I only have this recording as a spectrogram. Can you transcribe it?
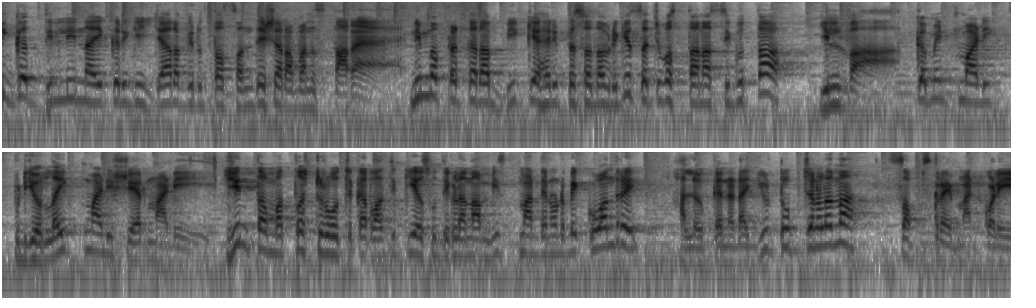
ಈಗ ದಿಲ್ಲಿ ನಾಯಕರಿಗೆ ಯಾರ ವಿರುದ್ಧ ಸಂದೇಶ ರವಾನಿಸ್ತಾರೆ? ನಿಮ್ಮ ಪ್ರಕಾರ ಬಿಕೆ ಹರಿಪ್ರಸಾದ್ ಅವರಿಗೆ ಸಚಿವ ಸ್ಥಾನ ಸಿಗುತ್ತಾ ಇಲ್ವಾ? ಕಮೆಂಟ್ ಮಾಡಿ ವಿಡಿಯೋ ಲೈಕ್ ಮಾಡಿ ಶೇರ್ ಮಾಡಿ. ಇಂಥ ಮತ್ತಷ್ಟು ರೋಚಕ ರಾಜಕೀಯ ಸುದ್ದಿಗಳನ್ನ ಮಿಸ್ ಮಾಡದೆ ನೋಡಬೇಕು ಅಂದ್ರೆ ಹಲೋ ಕನ್ನಡ ಯೂಟ್ಯೂಬ್ ಚಾನಲ್ ಅನ್ನ ಸಬ್ಸ್ಕ್ರೈಬ್ ಮಾಡ್ಕೊಳ್ಳಿ.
